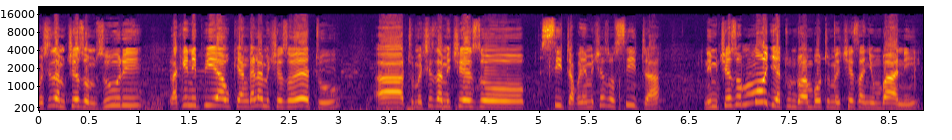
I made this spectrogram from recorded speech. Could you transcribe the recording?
tumecheza mchezo mzuri, lakini pia ukiangalia michezo yetu uh, tumecheza michezo sita. Kwenye michezo sita ni mchezo mmoja tu ndo ambao tumecheza nyumbani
